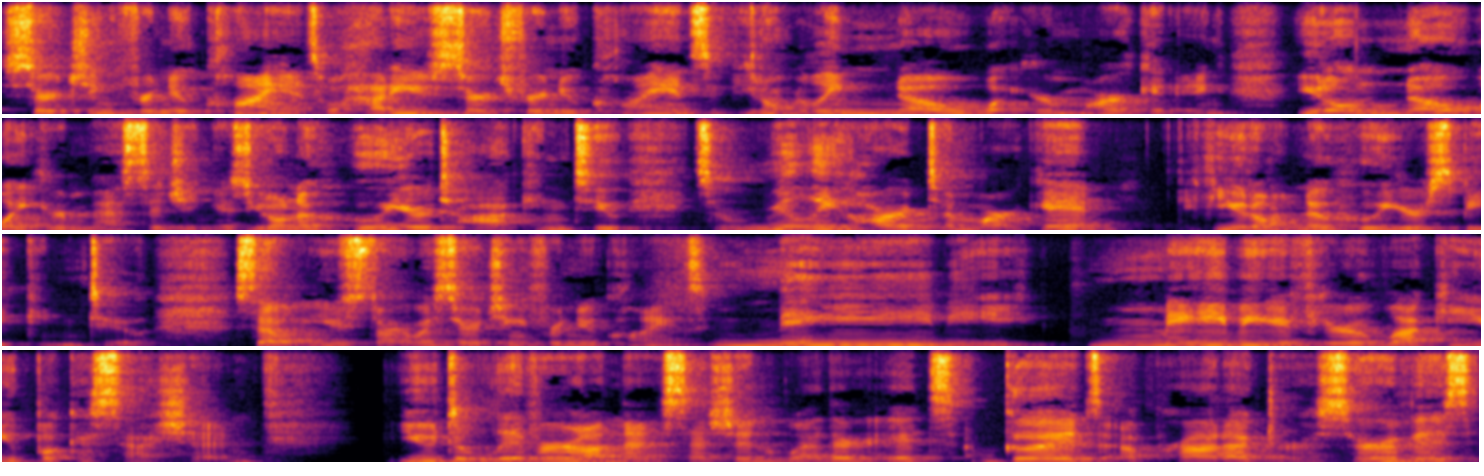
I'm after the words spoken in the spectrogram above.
searching for new clients. Well, how do you search for new clients if you don't really know what you're marketing? You don't know what your messaging is. You don't know who you're talking to. It's really hard to market if you don't know who you're speaking to. So you start with searching for new clients. Maybe, maybe if you're lucky, you book a session. You deliver on that session, whether it's goods, a product, or a service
